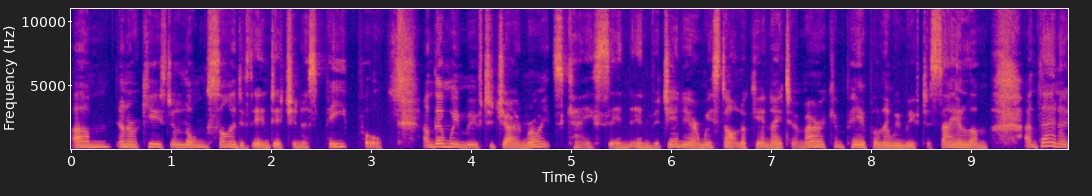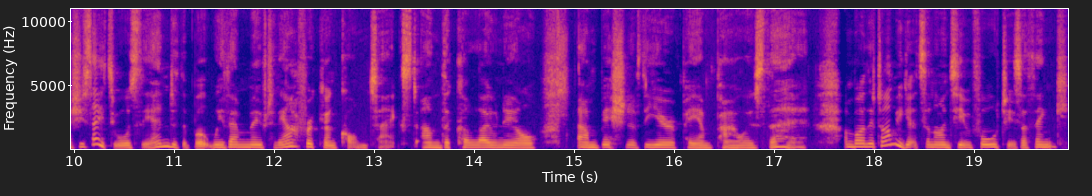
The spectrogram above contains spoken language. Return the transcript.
um, and are accused alongside of the indigenous indigenous people. And then we move to Joan Wright's case in, in Virginia and we start looking at Native American people. And then we move to Salem. And then, as you say, towards the end of the book, we then move to the African context and the colonial ambition of the European powers there. And by the time we get to the 1940s, I think,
